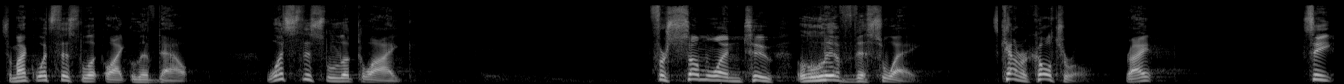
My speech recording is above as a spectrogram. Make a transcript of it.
So, Mike, what's this look like lived out? What's this look like for someone to live this way? It's countercultural, right? See,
